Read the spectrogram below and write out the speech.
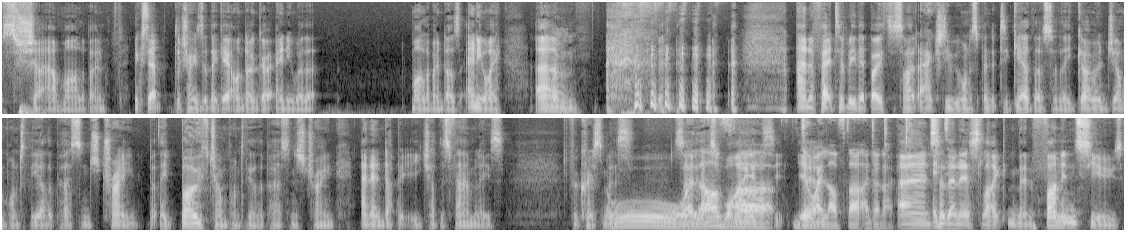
Shout out Marylebone. Except the trains that they get on don't go anywhere that Marylebone does. Anyway, um, and effectively they both decide actually we want to spend it together, so they go and jump onto the other person's train, but they both jump onto the other person's train and end up at each other's families for Christmas. Ooh, so I that's love why that. it's Do. I love that? I don't know. And so It's- then it's like, and then fun ensues.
